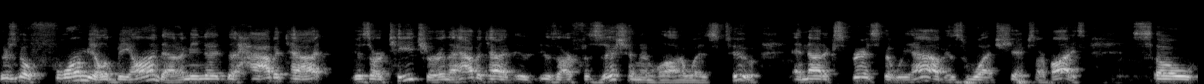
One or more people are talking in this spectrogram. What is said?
there's no formula beyond that. I mean, the, the habitat is our teacher and the habitat is, is, our physician in a lot of ways too and that experience that we have is what shapes our bodies so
